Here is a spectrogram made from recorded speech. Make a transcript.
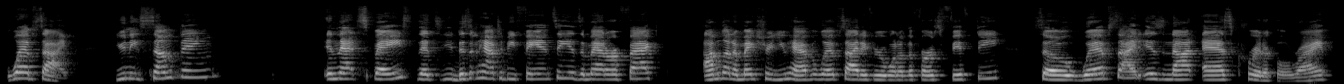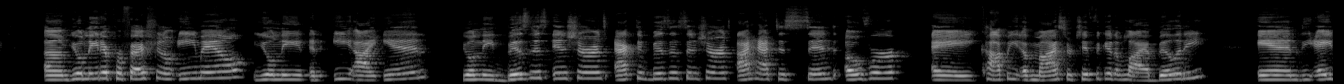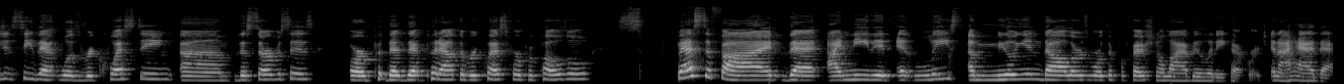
Website. You need something in that space that doesn't have to be fancy. As a matter of fact, I'm going to make sure you have a website if you're one of the first 50. So, website is not as critical, right? Um, you'll need a professional email. You'll need an EIN. You'll need business insurance, active business insurance. I had to send over a copy of my certificate of liability, and the agency that was requesting um, the services or put, that that put out the request for proposal specified that I needed at least a million dollars worth of professional liability coverage, and I had that.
